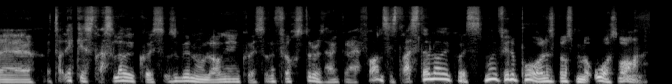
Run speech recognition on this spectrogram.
eh, jeg tar ikke stress å lage quiz, og så begynner du å lage en quiz, og det første du tenker er faen så stress det er å lage quiz, så må jo finne på alle spørsmålene og svarene.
